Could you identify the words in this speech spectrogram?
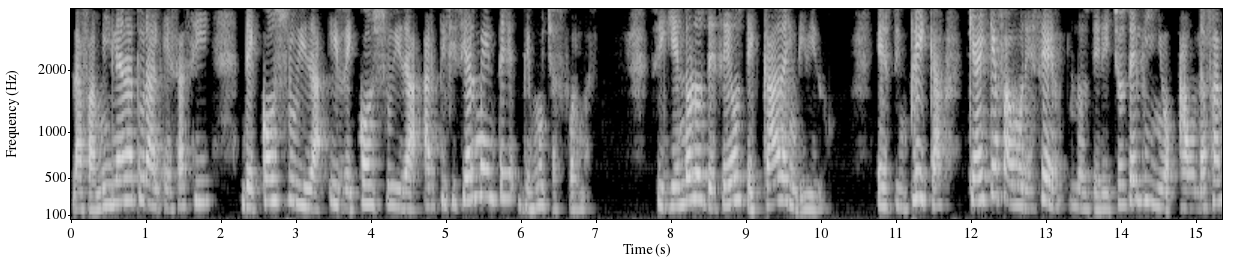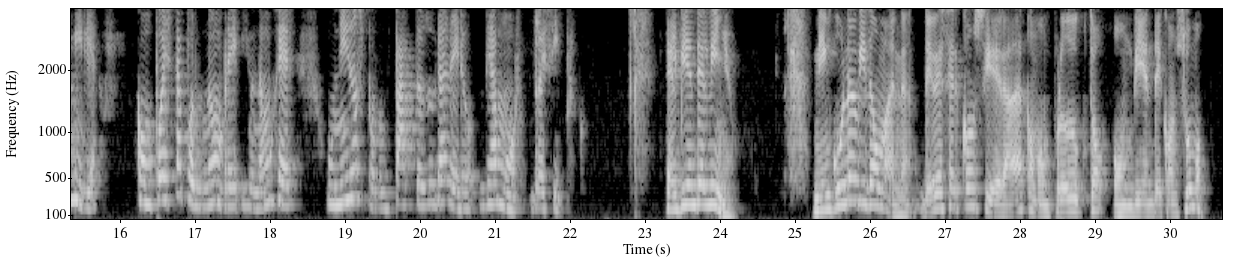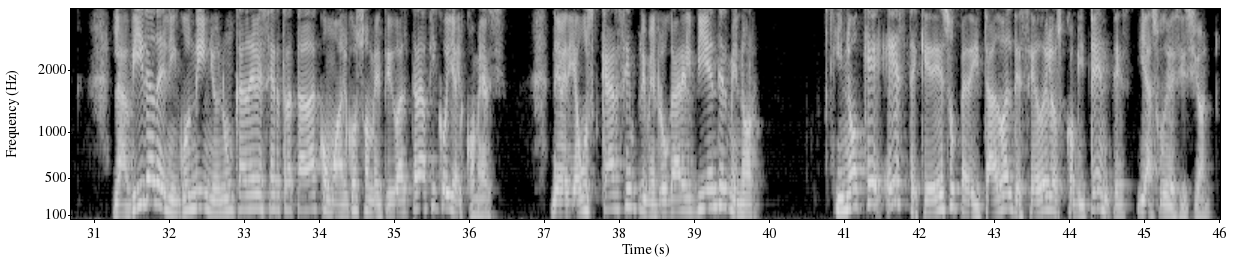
La familia natural es así deconstruida y reconstruida artificialmente de muchas formas, siguiendo los deseos de cada individuo. Esto implica que hay que favorecer los derechos del niño a una familia compuesta por un hombre y una mujer unidos por un pacto duradero de amor recíproco. El bien del niño. Ninguna vida humana debe ser considerada como un producto o un bien de consumo. La vida de ningún niño nunca debe ser tratada como algo sometido al tráfico y al comercio. Debería buscarse en primer lugar el bien del menor, y no que éste quede supeditado al deseo de los comitentes y a su decisión.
